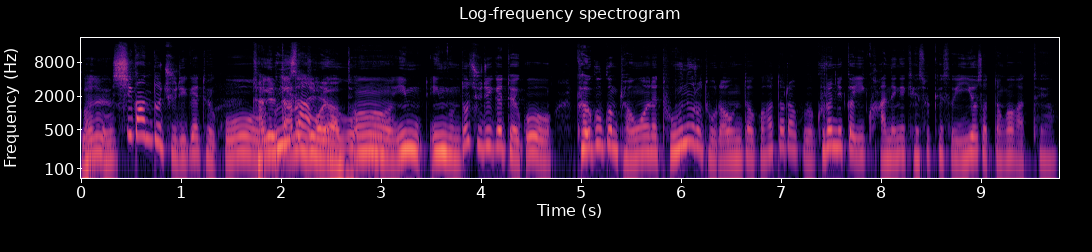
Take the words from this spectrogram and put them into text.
맞아요. 시간도 줄이게 되고 자기를 의사 월-. 어, 임, 임금도 줄이게 되고 결국은 병원에 돈으로 돌아온다고 하더라고요. 그러니까 이 관행이 계속해서 이어졌던 것 같아요.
